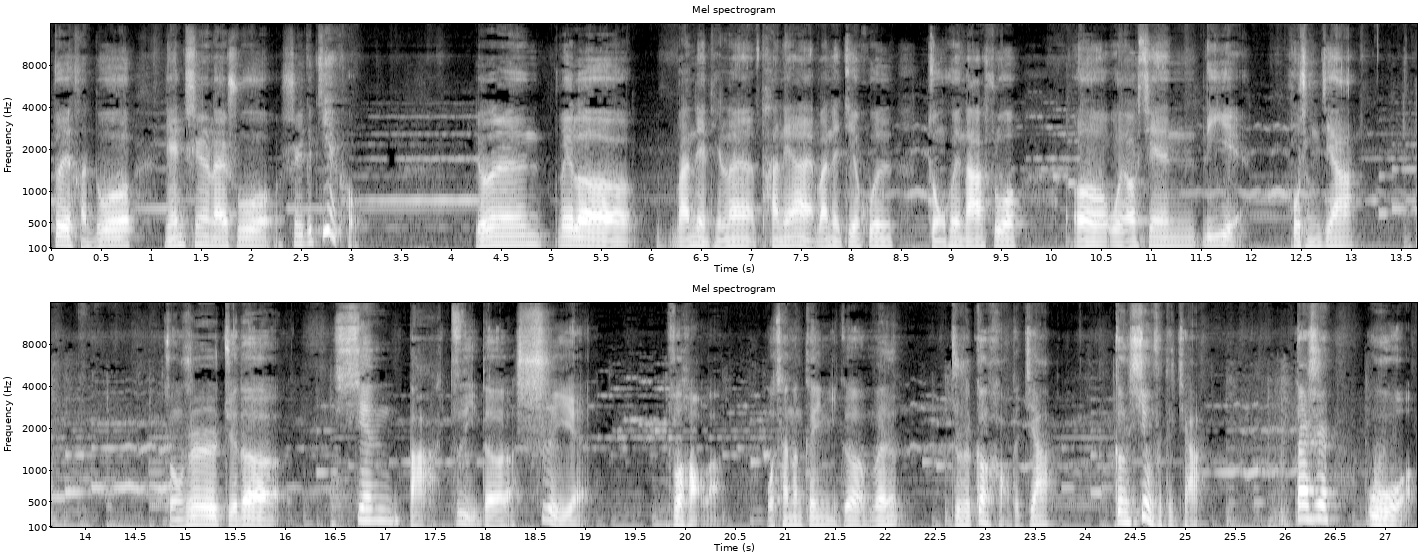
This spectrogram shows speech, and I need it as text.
对很多年轻人来说是一个借口。有的人为了晚点谈恋谈恋爱，晚点结婚，总会拿说：“呃，我要先立业后成家。”总是觉得。先把自己的事业做好了，我才能给你一个稳，就是更好的家，更幸福的家。但是我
